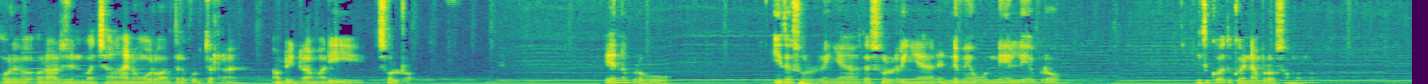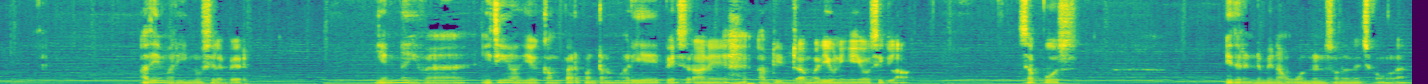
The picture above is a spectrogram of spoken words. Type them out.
ஒரு ஒரு அர்ஜென்ட் மச்சான் நான் இன்னும் ஒரு வாரத்தில் கொடுத்துட்றேன். அப்படின்ற மாதிரி சொல்கிறோம் என்ன ப்ரோ இதை சொல்கிறீங்க அதை சொல்கிறீங்க ரெண்டுமே ஒன்றே இல்லையே ப்ரோ இதுக்கும் அதுக்கும் என்ன ப்ரோ சம்மந்தம் அதே மாதிரி இன்னும் சில பேர். என்ன இவன் இதையும் அதையும் கம்பேர் பண்ணுற மாதிரியே பேசுகிறானே அப்படின்ற மாதிரியும் நீங்கள் யோசிக்கலாம். சப்போஸ் இது ரெண்டுமே நான் ஒன்றுன்னு சொன்னேன்னு வச்சுக்கோங்களேன்.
